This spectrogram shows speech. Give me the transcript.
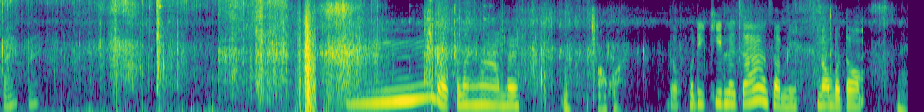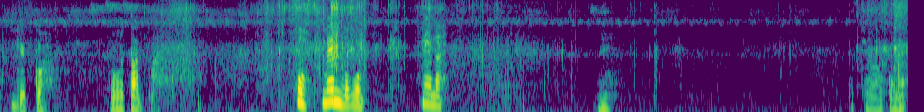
ไปไปอืมดอกกำลังงามเลย เอาก่อนดอกพอดีกินเลยจ้าสามีน้องบ่ต้อมนี่เก็บก่อน เราตัดโอ้แม่นบ่คุณนี่นะตัดเช้ากันนะ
